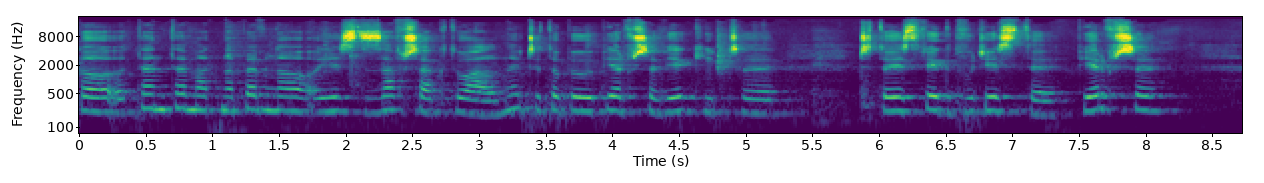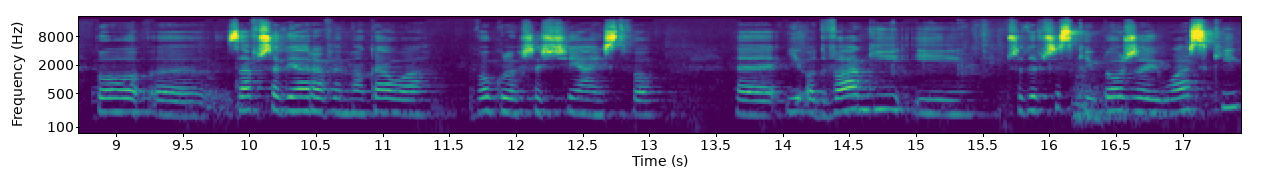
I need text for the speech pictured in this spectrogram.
to ten temat na pewno jest zawsze aktualny, czy to były pierwsze wieki, czy, czy to jest wiek XXI, bo e, zawsze wiara wymagała w ogóle chrześcijaństwo e, i odwagi, i przede wszystkim Bożej łaski,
